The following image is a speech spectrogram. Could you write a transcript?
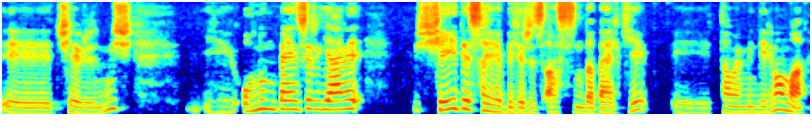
e, çevrilmiş. E, onun benzeri yani şeyi de sayabiliriz aslında belki. E, tam emin değilim ama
